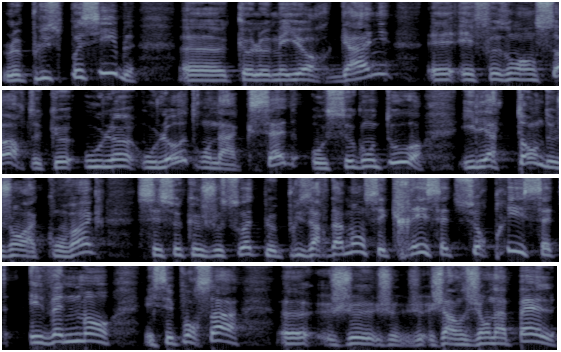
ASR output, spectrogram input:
le plus possible euh, que le meilleur gagne. Et, faisons en sorte que ou l'un ou l'autre, on accède au second tour. Il y a tant de gens à convaincre. C'est ce que je souhaite le plus ardemment, c'est créer cette surprise, cet événement. Et c'est pour ça, euh, je, j'en appelle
